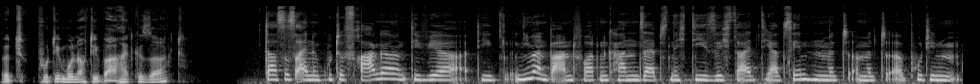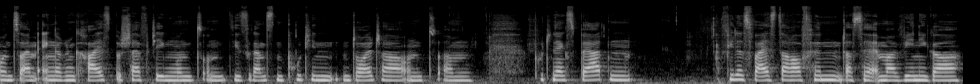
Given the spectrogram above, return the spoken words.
Wird Putin wohl noch die Wahrheit gesagt? Das ist eine gute Frage, die wir, die niemand beantworten kann, selbst nicht die sich seit Jahrzehnten mit, mit äh, Putin und seinem engeren Kreis beschäftigen und, und diese ganzen Putin-Deuter und ähm, Putin-Experten. Vieles weist darauf hin, dass er immer weniger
